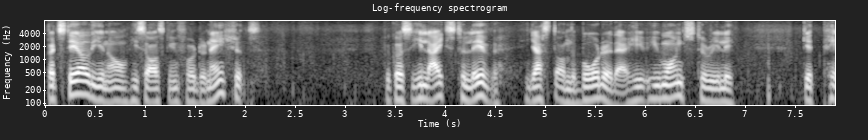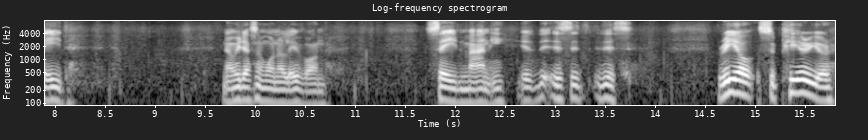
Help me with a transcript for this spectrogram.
but still, you know, he's asking for donations because he likes to live just on the border there. He he wants to really get paid. No, he doesn't want to live on saved money. It is this real superior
